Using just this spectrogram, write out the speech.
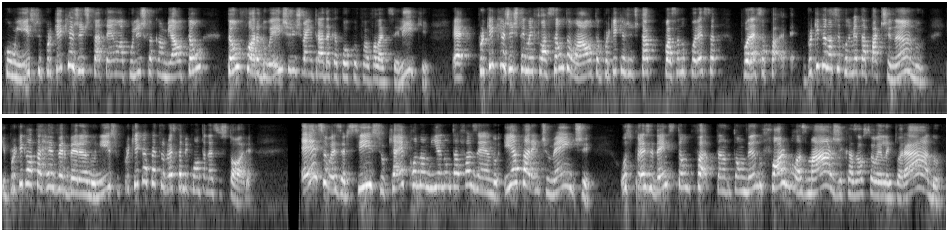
com isso? E por que, que a gente está tendo uma política cambial tão, tão fora do eixo? A gente vai entrar daqui a pouco para falar de Selic. É, por que, que a gente tem uma inflação tão alta? Por que, que a gente está passando por essa. Por, essa, por que, que a nossa economia está patinando? E por que, que ela está reverberando nisso? Por que, que a Petrobras está me contando essa história? Esse é o exercício que a economia não está fazendo. E aparentemente, os presidentes estão dando fórmulas mágicas ao seu eleitorado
